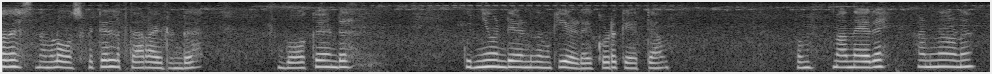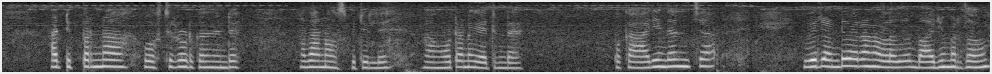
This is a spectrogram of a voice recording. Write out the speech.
അപ്പോൾ നമ്മൾ ഹോസ്പിറ്റലിൽ എത്താറായിട്ടുണ്ട്. ബ്ലോക്ക് ആയതുകൊണ്ട് കുഞ്ഞു വണ്ടിയായതുകൊണ്ട് നമുക്ക് ഈ ഇടയിൽ കൂടെ കയറ്റാം. അപ്പം ഞാൻ നേരെ കാണുന്നതാണ് ആ ടിപ്പറിന്റെ ആ ഹോസ്പിറ്റൽ കൊടുക്കുന്നതിന്റെ അതാണ് ഹോസ്പിറ്റലിൽ. അപ്പം അങ്ങോട്ടാണ് കയറ്റേണ്ടത് അപ്പോൾ കാര്യം എന്താണെന്ന് വെച്ചാൽ ഇവർ രണ്ടുപേരാണുള്ളത് ഭാര്യയും ഭർത്താവും.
